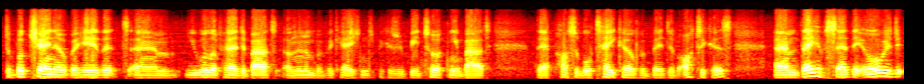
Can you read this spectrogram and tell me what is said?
the book chain over here that um, you will have heard about on a number of occasions because we've been talking about their possible takeover bid of Ottakar's, um, they have said it already,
